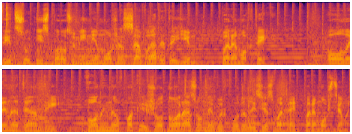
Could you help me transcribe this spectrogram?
Відсутність порозуміння може завадити їм перемогти. Олена та Андрій. Вони навпаки жодного разу не виходили зі змагань переможцями,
